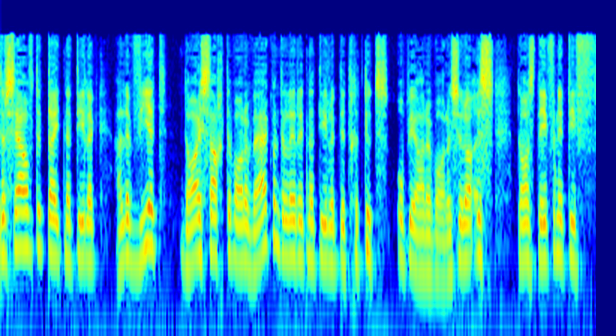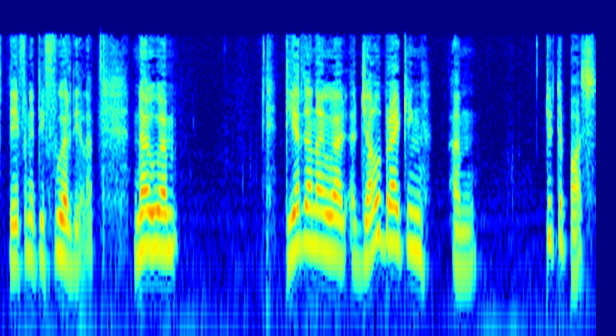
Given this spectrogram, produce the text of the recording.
terselfdertyd natuurlik, hulle weet daai sagte ware werk want hulle het natuurlik dit getoets op die harde ware. So daar is daar's definitief definitief voordele. Nou ehm um, deur dan nou 'n uh, jailbreaking ehm um, toe te pas.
